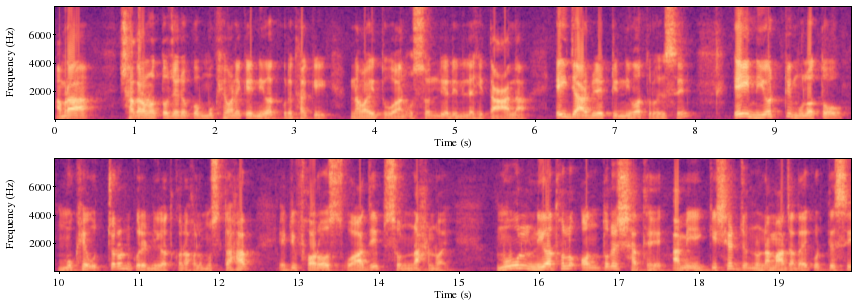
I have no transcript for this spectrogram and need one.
আমরা সাধারণত যেরকম মুখে অনেকেই নিয়ত করে থাকি নাওয়াইতুয়ান উসল্লি আলিল্লাহি তালা এই যে আরবির একটি নিয়ত রয়েছে, এই নিয়তটি মূলত মুখে উচ্চারণ করে নিয়ত করা হলো মুস্তাহাব এটি ফরজ, ওয়াজিব, সুন্নাহ নয়। মূল নিয়ত হলো অন্তরের সাথে আমি কিসের জন্য নামাজ আদায় করতেছি,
